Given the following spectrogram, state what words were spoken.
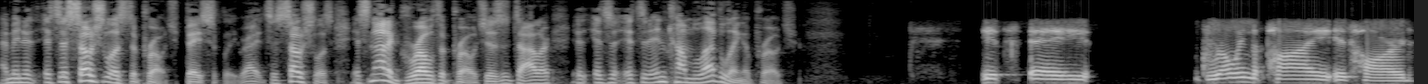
I mean, it, it's a socialist approach, basically, right? It's a socialist. It's not a growth approach, is it, Tyler? It, it's a, it's an income leveling approach. It's a growing the pie is hard.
